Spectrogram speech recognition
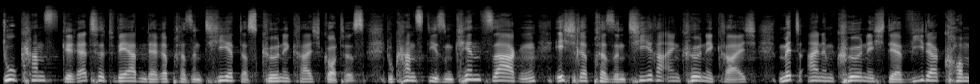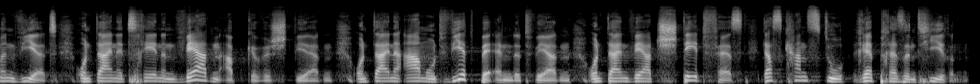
du kannst gerettet werden, der repräsentiert das Königreich Gottes. Du kannst diesem Kind sagen, ich repräsentiere ein Königreich mit einem König, der wiederkommen wird und deine Tränen werden abgewischt werden und deine Armut wird beendet werden und dein Wert steht fest. Das kannst du repräsentieren.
